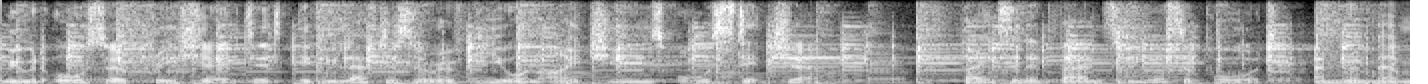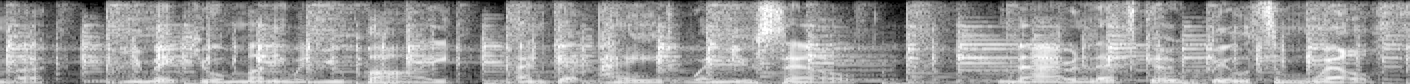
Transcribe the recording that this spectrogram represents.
We would also appreciate it if you left us a review on iTunes or Stitcher. Thanks in advance for your support. And remember, you make your money when you buy and get paid when you sell. Now, let's go build some wealth.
